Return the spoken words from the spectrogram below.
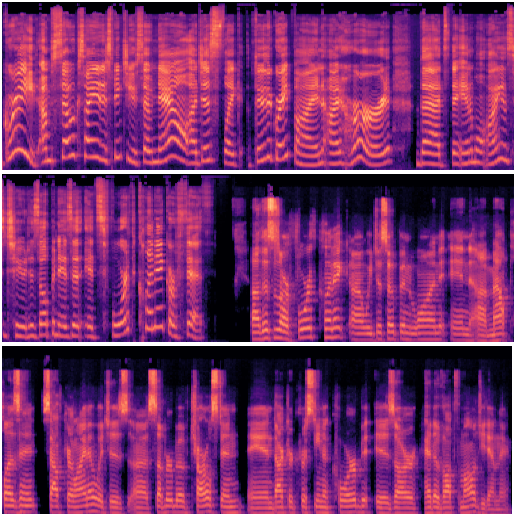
Great. I'm so excited to speak to you. So now I just like through the grapevine, I heard that the Animal Eye Institute has opened is it its fourth clinic or fifth? Uh, this is our fourth clinic. Uh, we just opened one in uh, Mount Pleasant, South Carolina, which is a suburb of Charleston. And Dr. Christina Korb is our head of ophthalmology down there.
